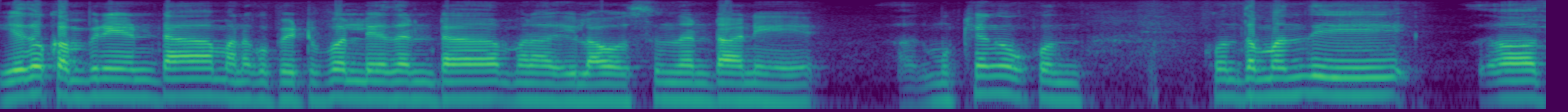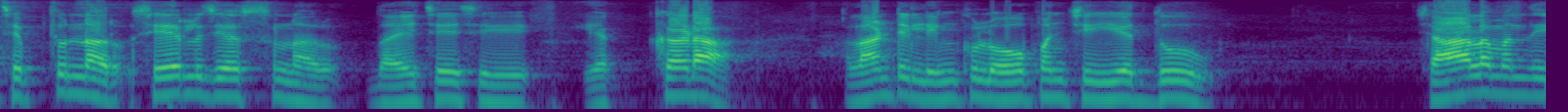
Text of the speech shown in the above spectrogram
ఏదో కంపెనీ అంట మనకు పెట్టుబడి లేదంట మన ఇలా వస్తుందంట అని ముఖ్యంగా కొన్ కొంతమంది చెప్తున్నారు షేర్లు చేస్తున్నారు. దయచేసి ఎక్కడ అలాంటి లింకులు ఓపెన్ చేయొద్దు. చాలామంది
